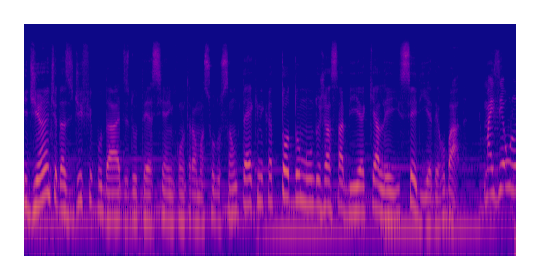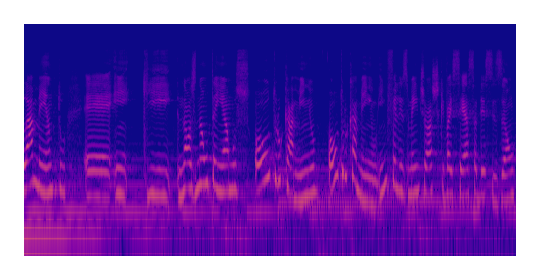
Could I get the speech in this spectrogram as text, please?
E diante das dificuldades do TSE encontrar uma solução técnica, todo mundo já sabia que a lei seria derrubada. Mas eu lamento é, que nós não tenhamos outro caminho, outro caminho. Infelizmente, eu acho que vai ser essa decisão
